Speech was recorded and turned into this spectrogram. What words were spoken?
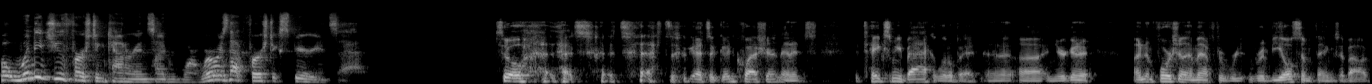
But when did you first encounter Inside War? Where was that first experience at? So that's that's a, that's a good question, and it's it takes me back a little bit, uh, uh, and you're gonna. Unfortunately, I'm gonna have to re- reveal some things about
